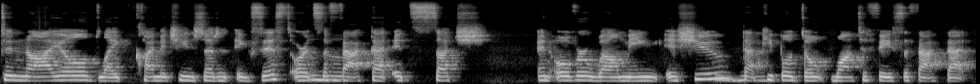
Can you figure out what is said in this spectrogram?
denial, like climate change doesn't exist, or it's mm-hmm. the fact that it's such an overwhelming issue mm-hmm. that people don't want to face the fact that,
